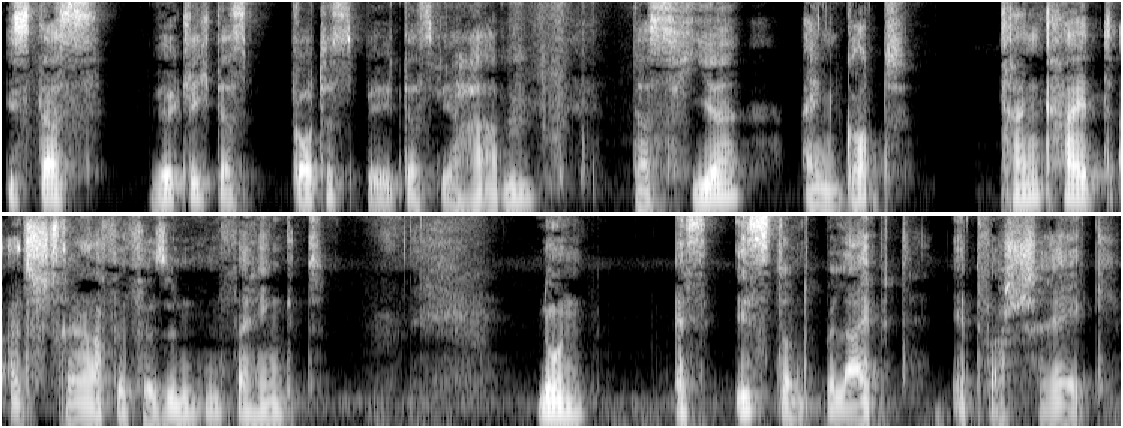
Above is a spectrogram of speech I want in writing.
Ist das wirklich das Gottesbild, das wir haben, dass hier ein Gott Krankheit als Strafe für Sünden verhängt? Nun, es ist und bleibt etwas schräg.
